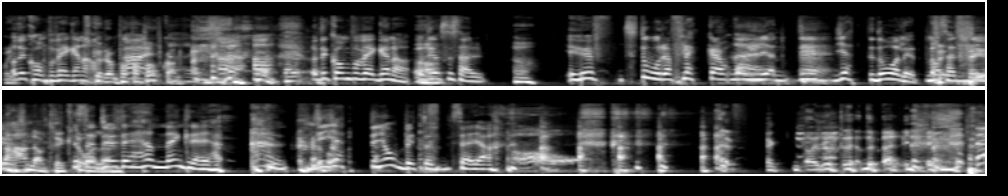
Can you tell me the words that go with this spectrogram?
och det kom på väggarna. Skulle de poppa Nej. popcorn? Och det kom på väggarna. Och det är också så här... Hur stora fläckar av olja, det är jättedåligt. Man säger, Fyra du- handavtryck då, säger, eller? Du, det hände en grej här. Det är jättejobbigt att säga. Jag har gjort en ännu värre grej. Nej,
